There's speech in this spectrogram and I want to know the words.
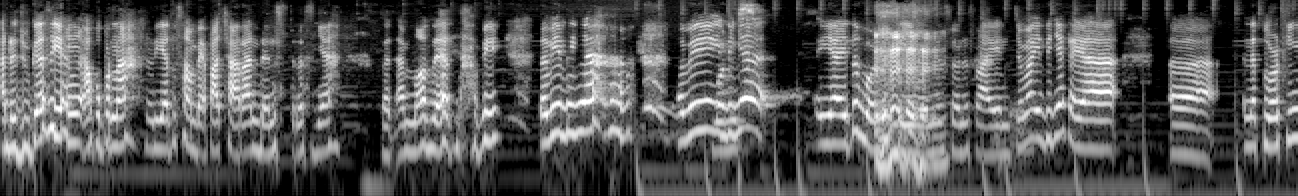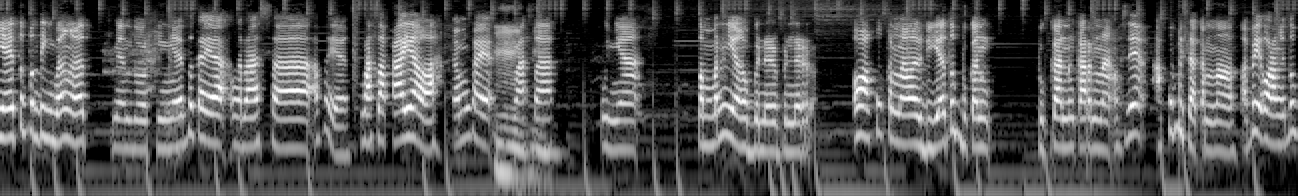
ada juga sih yang aku pernah lihat tuh sampai pacaran dan seterusnya. But I'm not that tapi tapi intinya tapi bonus. intinya ya itu bonus sih bonus bonus lain. Cuma intinya kayak uh, networkingnya itu penting banget networkingnya itu kayak ngerasa apa ya ngerasa kaya lah kamu kayak hmm. ngerasa hmm. punya temen yang bener-bener oh aku kenal dia tuh bukan bukan karena maksudnya aku bisa kenal tapi orang itu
